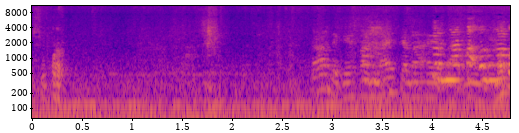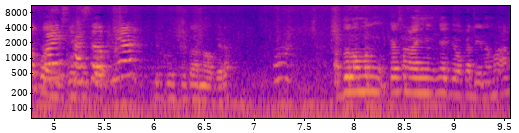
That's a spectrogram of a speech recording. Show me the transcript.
super. Ternyata enggak guys hasilnya. Dikusukan oke dah. Atau lamun kasanganya jual ka dina mah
